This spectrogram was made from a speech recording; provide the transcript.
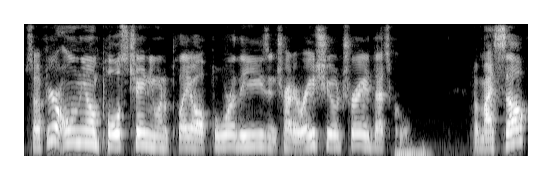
So if you're only on Pulse Chain, you want to play all four of these and try to ratio trade, that's cool. But myself,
